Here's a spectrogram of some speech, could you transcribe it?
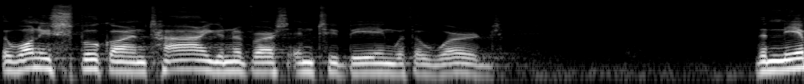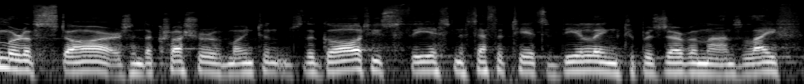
the one who spoke our entire universe into being with a word, the namer of stars and the crusher of mountains, the God whose face necessitates veiling to preserve a man's life,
